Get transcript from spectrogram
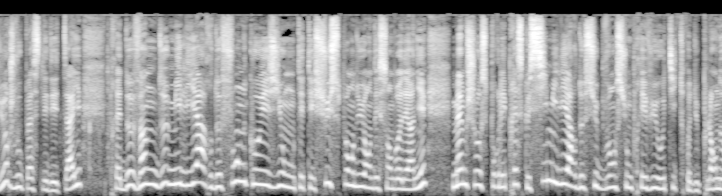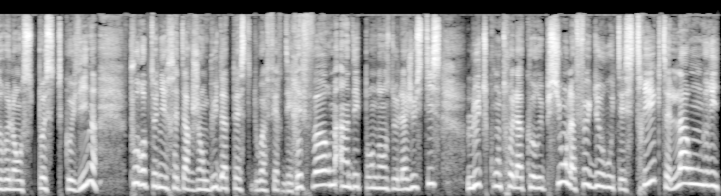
je vous passe les détails. Près de 22 milliards de fonds de cohésion ont été suspendus en décembre dernier. Même chose pour les presque 6 milliards de subventions prévues au titre du plan de relance post-Covid. Pour obtenir cet argent, Budapest doit faire des réformes, indépendance de la justice, lutte contre la corruption. La feuille de route est stricte. La Hongrie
